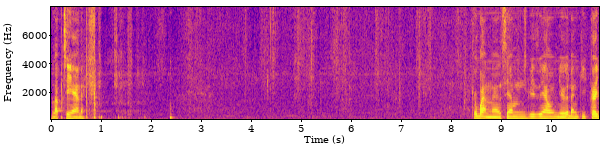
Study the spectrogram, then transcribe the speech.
Lắp che đây. Các bạn à, xem video nhớ đăng ký kênh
